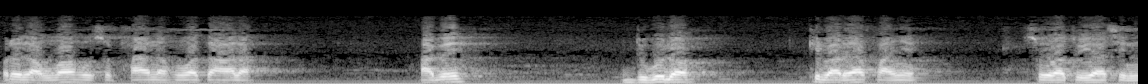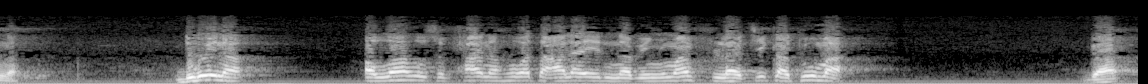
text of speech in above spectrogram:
o de la allahu subhanahu wa ta'ala a bɛ dugu dɔ kibaruya f'an ye suratu yasin na dugu in na allahu subhanahu wa ta'ala ye nabi ɲuman fila ci ka t'u ma nka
